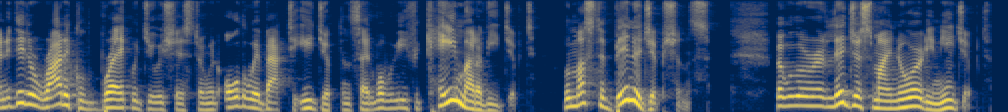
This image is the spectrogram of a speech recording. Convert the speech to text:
And he did a radical break with Jewish history, and went all the way back to Egypt and said, well, if we came out of Egypt, we must have been Egyptians, but we were a religious minority in Egypt.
